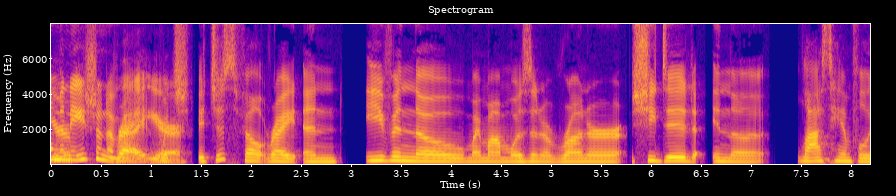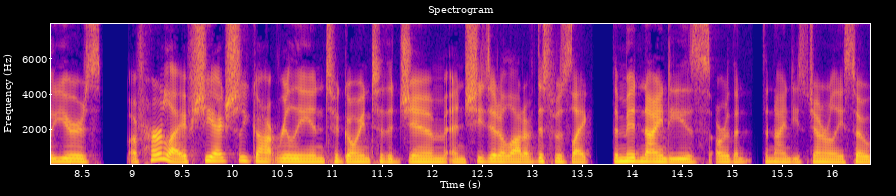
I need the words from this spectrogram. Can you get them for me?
year culmination of right, that year. Which it just felt right. And even though my mom wasn't a runner, she did in the last handful of years of her life, she actually got really into going to the gym and she did a lot of this was like the mid 90s or the, the 90s generally. So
